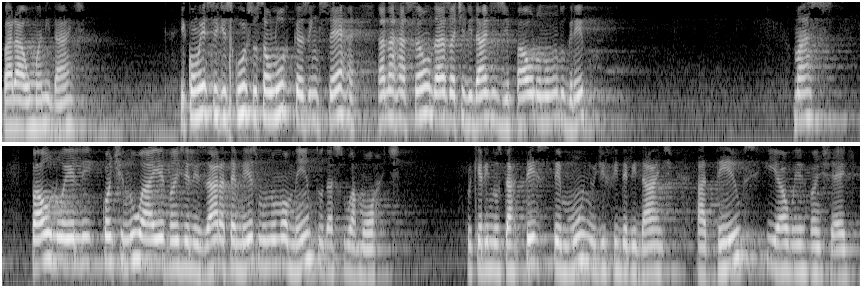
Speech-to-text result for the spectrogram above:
para a humanidade. E com esse discurso, São Lucas encerra a narração das atividades de Paulo no mundo grego. Mas Paulo ele continua a evangelizar até mesmo no momento da sua morte porque ele nos dá testemunho de fidelidade a Deus e ao Evangelho.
